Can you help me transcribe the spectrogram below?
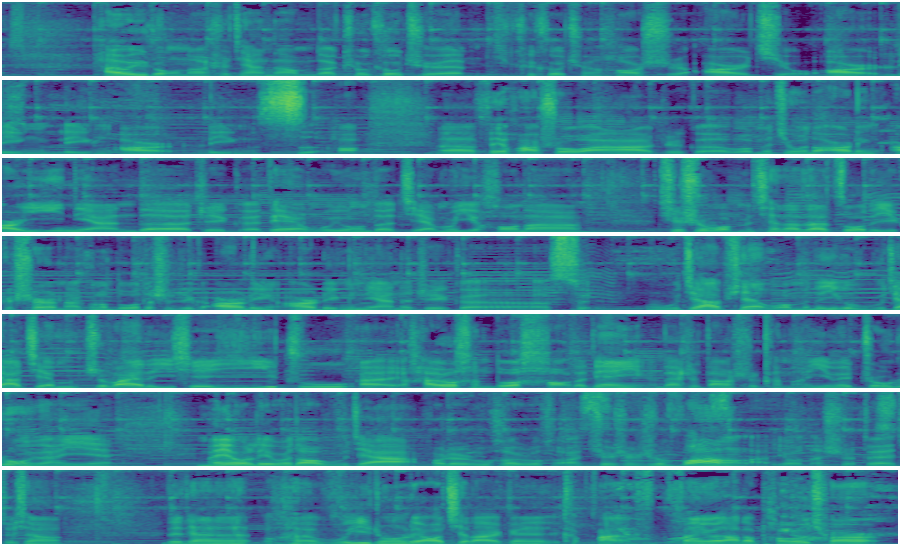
还有一种呢是添加我们的 QQ 群，QQ 群号是二九二零零二零四。好，呃，废话说完啊，这个我们进入到二零二一年的这个电影无用的节目以后呢，其实我们现在在做的一个事儿呢，更多的是这个二零二零年的这个随五家片，我们的一个五家节目之外的一些遗珠，哎，还有很多好的电影，但是当时可能因为种种原因没有列入到五家或者如何如何，确实是忘了，有的是对，就像。那天我无意中聊起来，跟翻翻犹大的朋友圈儿，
